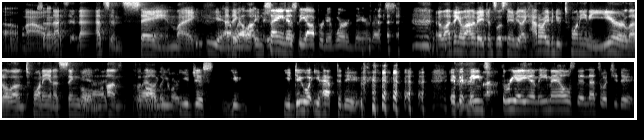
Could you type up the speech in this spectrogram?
Um, wow, so, that's that's insane. Like, yeah, I think well, insane is the operative word there. That's. I think a lot of agents listening to be like, "How do I even do 20 in a year, let alone 20 in a single yeah, month?" With well, all the you, you just you you do what you have to do. if it means 3 a.m. emails, then that's what you do.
